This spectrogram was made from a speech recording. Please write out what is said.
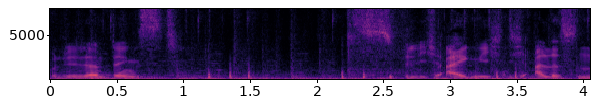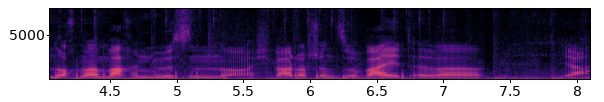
Und dir dann denkst, das will ich eigentlich nicht alles nochmal machen müssen. Oh, ich war doch schon so weit, aber ja.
